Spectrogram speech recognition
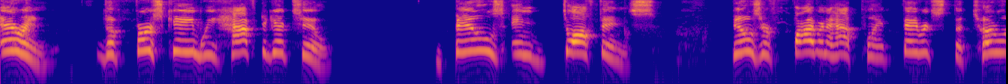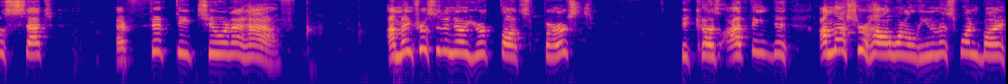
Aaron, the first game we have to get to Bills and Dolphins. Bills are five and a half point favorites. The total is set at 52 and a half. I'm interested to know your thoughts first because I think that I'm not sure how I want to lean in this one, but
